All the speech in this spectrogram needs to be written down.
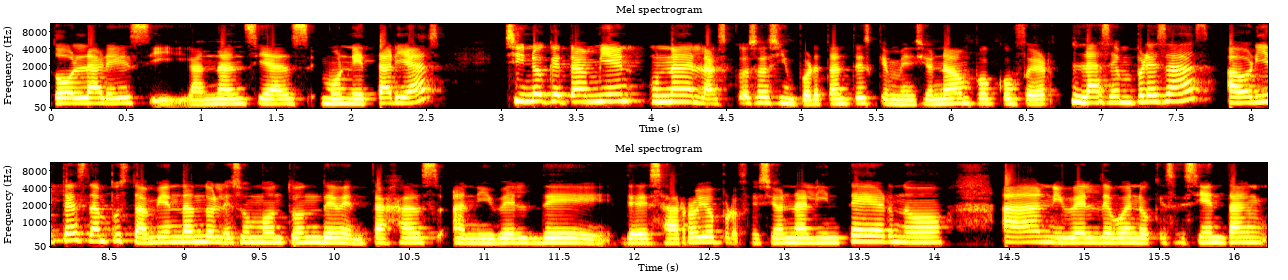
dólares y ganancias monetarias, sino que también una de las cosas importantes que mencionaba un poco Fer, las empresas ahorita están pues también dándoles un montón de ventajas a nivel de, de, desarrollo profesional interno, a nivel de, bueno, que se sientan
